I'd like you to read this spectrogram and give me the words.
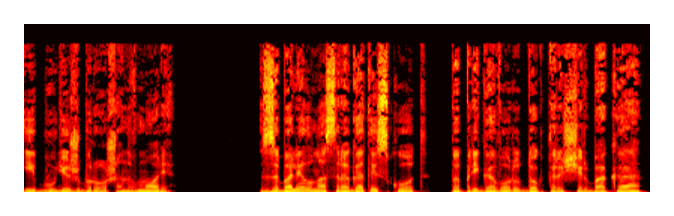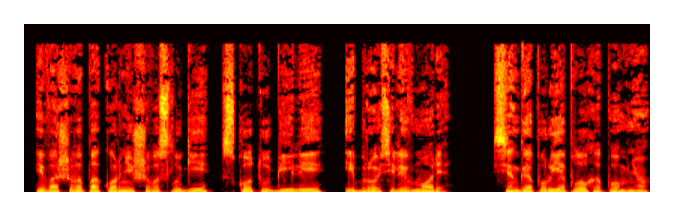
и будешь брошен в море. Заболел у нас рогатый скот. По приговору доктора Щербака и вашего покорнейшего слуги скот убили и бросили в море. Сингапур я плохо помню,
